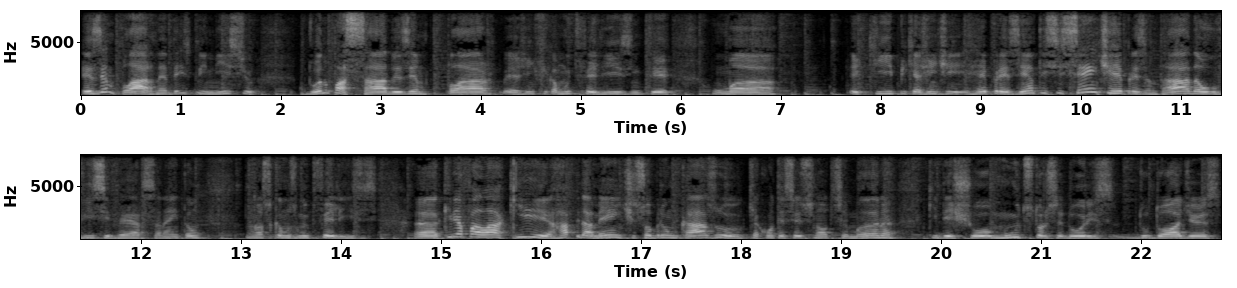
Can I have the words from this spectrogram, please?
exemplar, né? Desde o início do ano passado, exemplar. A gente fica muito feliz em ter uma equipe que a gente representa e se sente representada ou vice-versa, né? Então nós ficamos muito felizes. Uh, queria falar aqui rapidamente sobre um caso que aconteceu esse final de semana que deixou muitos torcedores do Dodgers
